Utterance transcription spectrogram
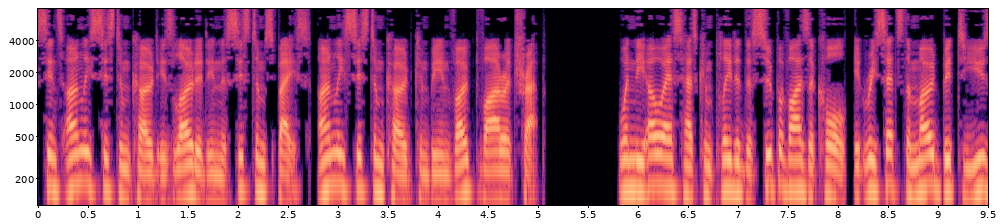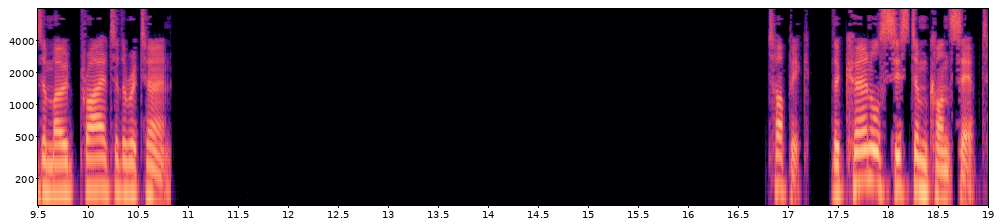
Since only system code is loaded in the system space, only system code can be invoked via a trap. When the OS has completed the supervisor call, it resets the mode bit to user mode prior to the return. The kernel system concept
